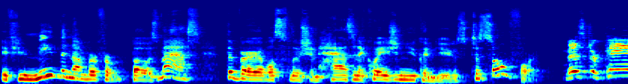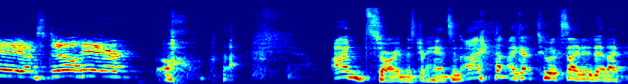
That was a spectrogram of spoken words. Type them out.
If you need the number for Bo's mass, the variable solution has an equation you can use to solve for it. Mr. P, I'm still here. Oh, I'm sorry, Mr. Hansen. I, I got too excited and I,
